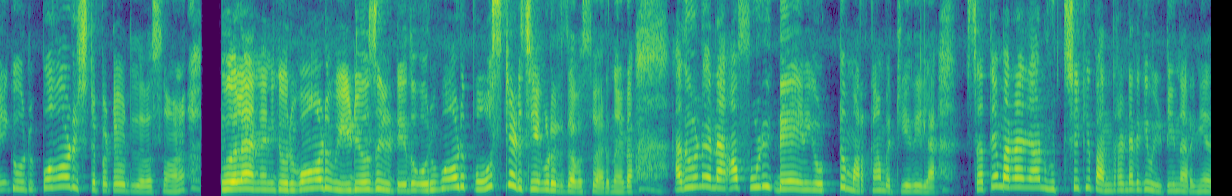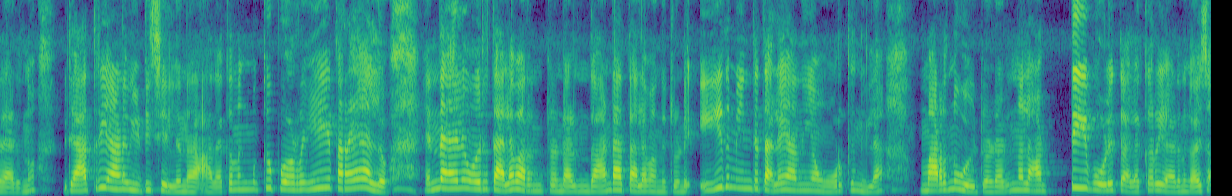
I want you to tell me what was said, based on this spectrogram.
എനിക്ക് ഒരുപാട് ഇഷ്ടപ്പെട്ട ഒരു ദിവസമാണ്. അതുപോലെ തന്നെ എനിക്ക് ഒരുപാട് വീഡിയോസ് കിട്ടിയത് ഒരുപാട് പോസ്റ്റ് അടിച്ചതും കൂടെ ഒരു ദിവസമായിരുന്നു കേട്ടോ. അതുകൊണ്ട് തന്നെ ആ ഫുൾ ഡേ എനിക്ക് ഒട്ടും മറക്കാൻ പറ്റിയതില്ല. സത്യം പറഞ്ഞാൽ ഞാൻ ഉച്ചയ്ക്ക് പന്ത്രണ്ടരയ്ക്ക് വീട്ടിൽ നിന്ന് ഇറങ്ങിയതായിരുന്നു. രാത്രിയാണ് വീട്ടിൽ ചെല്ലുന്നത്. അതൊക്കെ നമുക്ക് പുറകെ പറയാമല്ലോ എന്തായാലും ഒരു തല പറഞ്ഞിട്ടുണ്ടായിരുന്നു. ദാണ്ട് ആ തല വന്നിട്ടുണ്ട്. ഏത് മീനിന്റെ തലയാണെന്ന് ഞാൻ ഓർക്കുന്നില്ല. മറന്നു പോയിട്ടുണ്ടായിരുന്നു. നല്ല അടിപൊളി തലക്കറിയായിരുന്നു കാഴ്ച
